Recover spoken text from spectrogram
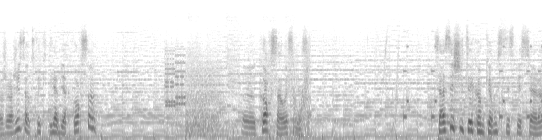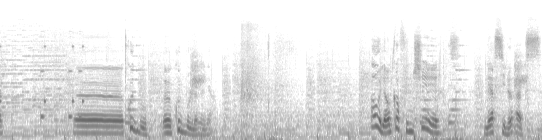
je regarde juste un truc. Il a bien Corsin. Euh, Corsin, ouais, c'est bien ça. C'est assez cheaté comme capacité spéciale. Hein. Euh, coup de boule. Euh, coup de boule, là, je. Oh, il est encore flinché. Merci, le axe.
